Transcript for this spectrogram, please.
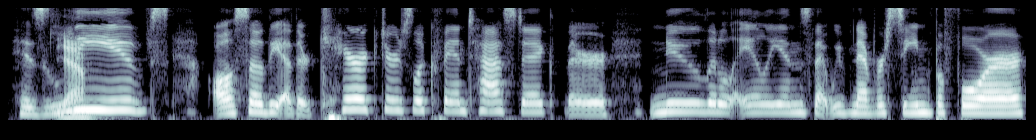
His yeah. leaves, also the other characters look fantastic. They're new little aliens that we've never seen before.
